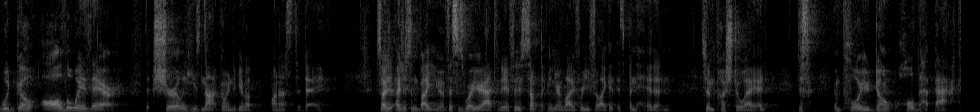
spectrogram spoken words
would go all the way there, that surely he's not going to give up on us today. So I, I, just invite you, if this is where you're at today, if there's something in your life where you feel like it, has been hidden, it's been pushed away, I just implore you, don't hold that back.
